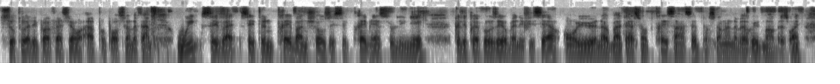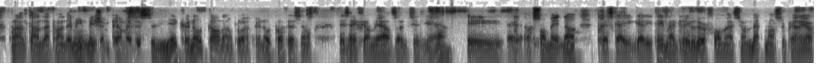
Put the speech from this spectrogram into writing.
Surtout à des professions à proportion de femmes. Oui, c'est vrai. C'est une très bonne chose et c'est très bien souligné que les préposés aux bénéficiaires ont eu une augmentation très sensible parce qu'on en avait rudement besoin pendant le temps de la pandémie. Mais je me permets de souligner qu'un autre corps d'emploi, une autre profession, les infirmières auxiliaires, et, euh, sont maintenant presque à égalité malgré leur formation nettement supérieure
